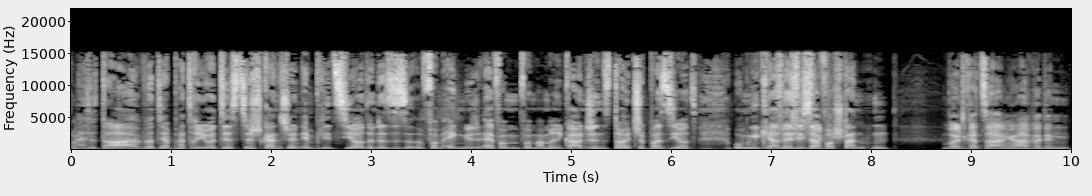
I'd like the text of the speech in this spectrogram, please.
Also da wird ja patriotistisch ganz schön impliziert und das ist vom Englisch, äh, vom, vom Amerikanischen ins Deutsche passiert. Umgekehrt hätte ich es ja verstanden. Wollte gerade sagen, ja, bei den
